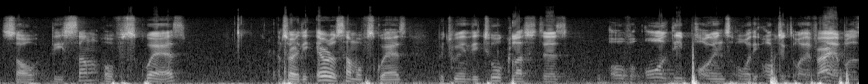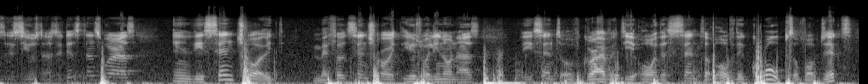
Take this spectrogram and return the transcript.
So the sum of squares, I'm sorry, the error sum of squares between the two clusters over all the points or the objects or the variables is used as a distance, whereas in the centroid method, centroid usually known as the center of gravity or the center of the groups of objects,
